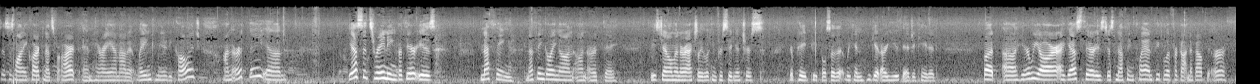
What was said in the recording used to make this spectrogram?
This is Lonnie Clark, Nuts for Art, and here I am out at Lane Community College on Earth Day, and yes, it's raining, but there is nothing, nothing going on on Earth Day. These gentlemen are actually looking for signatures. They're paid people so that we can get our youth educated. But uh, here we are. I guess there is just nothing planned. People have forgotten about the Earth.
